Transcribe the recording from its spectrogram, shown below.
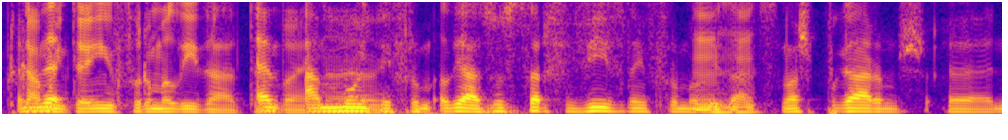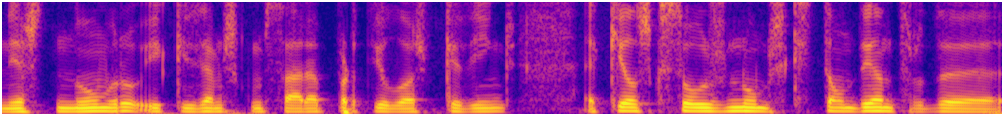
porque há muita informalidade também. Há, há muita informalidade. Aliás, o surf vive da informalidade. Uhum. Se nós pegarmos neste número e quisermos começar a parti-lo aos bocadinhos, aqueles que são os números que estão dentro de,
